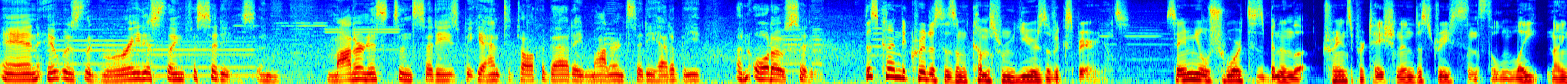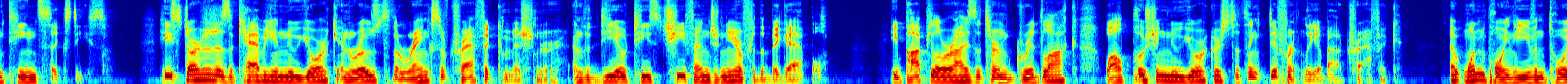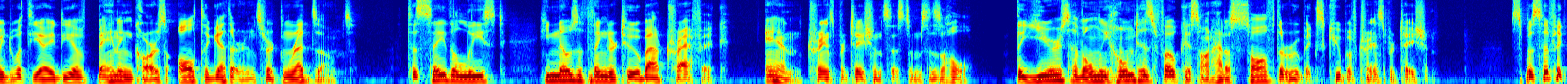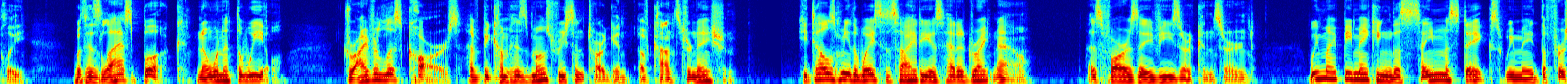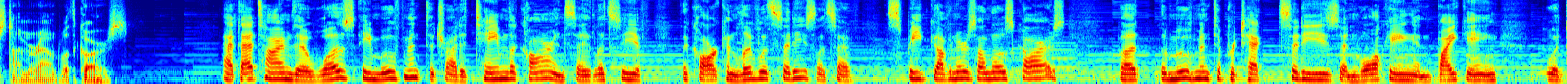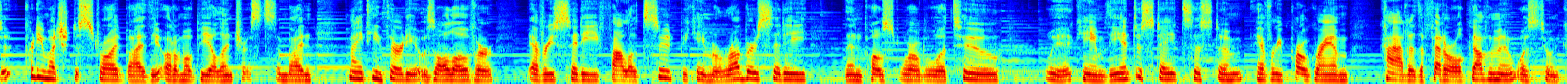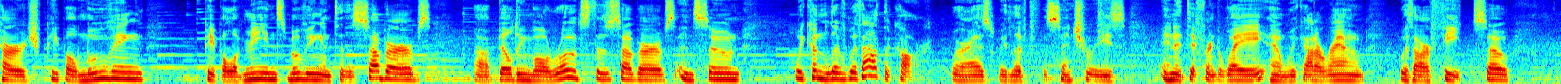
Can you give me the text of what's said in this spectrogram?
and it was the greatest thing for cities. And modernists in cities began to talk about a modern city had to be an auto city. This kind of criticism comes from years of experience. Samuel Schwartz has been in the transportation industry since the late 1960s. He started as a cabbie in New York and rose to the ranks of traffic commissioner and the DOT's chief engineer for the Big Apple. He popularized the term gridlock while pushing New Yorkers to think differently about traffic. At one point, he even toyed with the idea of banning cars altogether in certain red zones. To say the least, he knows a thing or two about traffic and transportation systems as a whole. The years have only honed his focus on how to solve the Rubik's Cube of transportation. Specifically, with his last book, No One at the Wheel, driverless cars have become his most recent target of consternation. He tells me the way society is headed right now, as far as AVs are concerned, we might be making the same mistakes we made the first time around with cars. At that time, there was a movement to try to tame the car and say, let's see if the car can live with cities. Let's have speed governors on those cars. But the movement to protect cities and walking and biking was pretty much destroyed by the automobile interests. And by 1930, it was all over. Every city followed suit, became a rubber city. Then, post World War II, we came the interstate system. Every program out of the federal government was to encourage people moving, people of means moving into the suburbs, uh, building more roads to the suburbs, and soon we couldn't live without the car. Whereas we lived for centuries in a different way and we got around with our feet. So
